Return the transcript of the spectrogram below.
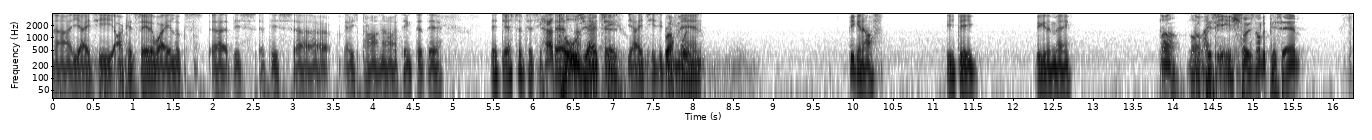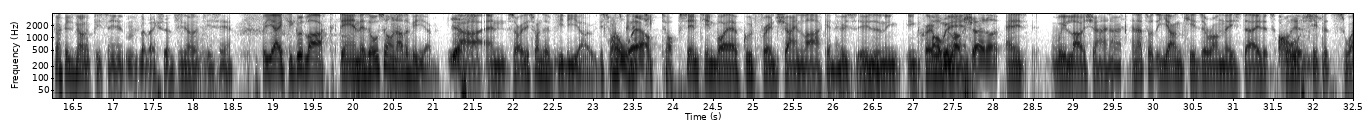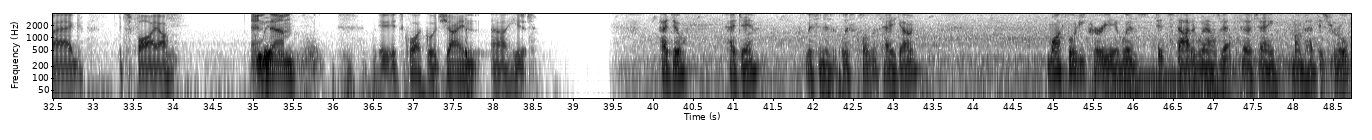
No, Yatesy, I can see the way he looks uh, at this at this uh, at his partner. I think that they're they're destined for success. tall's I think Yatesy, Yatesy's a good roughly? man. Big enough. He's big, bigger than me. Oh, not Not a piss, big. so he's not a piss ant. No, he's not a pissant. Mm, that makes sense. He's not a pissant. But Yatesy, good luck. Dan, there's also another video. Yes. Uh, and sorry, this one's a video. This one's Oh, been a. TikTok sent in by our good friend Shane Larkin, who's who's an in- incredible Oh, we man. love Shane, eh? And he's, we love Shane. And that's what the young kids are on these days. It's Oh, cool, yes. it's hip, it's swag, it's fire. And lit. um, it- it's quite good. Shane uh, hit it. Hey Dill. Hey Dan. Listeners at List Cloggers, how you going? My footy career was, it started when I was about 13. Mum had this rule.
